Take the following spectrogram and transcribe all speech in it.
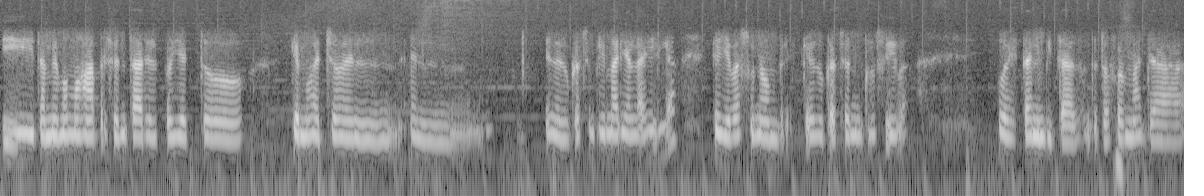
Y también vamos a presentar el proyecto que hemos hecho en, en, en educación primaria en la isla, que lleva su nombre, que es Educación Inclusiva pues están invitados. De todas formas, ya,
